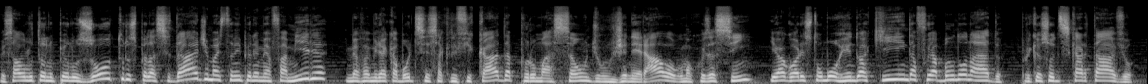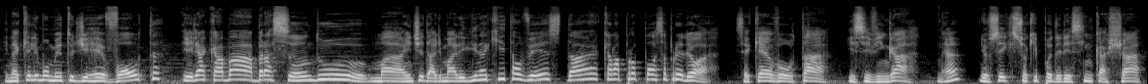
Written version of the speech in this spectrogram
Eu estava lutando pelos outros, pela cidade, mas também pela minha família. E minha família acabou de ser sacrificada por uma ação de um general, alguma coisa assim. E eu agora estou morrendo aqui e ainda fui abandonado, porque eu sou descartável. E naquele momento de revolta, ele acaba abraçando uma entidade maligna que talvez dá aquela proposta para ele, ó, você quer voltar e se vingar, né? Eu sei que isso aqui poderia se encaixar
